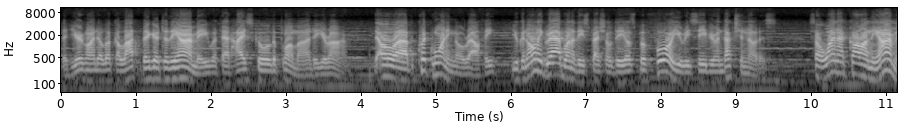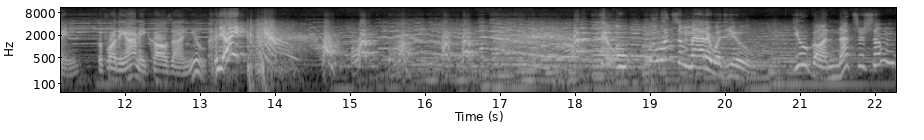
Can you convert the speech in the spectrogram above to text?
that you're going to look a lot bigger to the Army with that high school diploma under your arm. Oh, uh, quick warning, though, Ralphie. You can only grab one of these special deals before you receive your induction notice. So why not call on the Army before the Army calls on you? What's the matter with you? You gone nuts or something?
